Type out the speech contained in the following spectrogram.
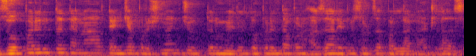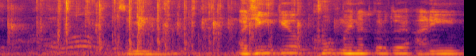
जोपर्यंत त्यांना त्यांच्या प्रश्नांची उत्तर मिळतील तोपर्यंत आपण हजार एपिसोडचा पल्ला गाठला असेल. असं मी म्हणतो. अजिंक्य खूप मेहनत करतोय आणि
